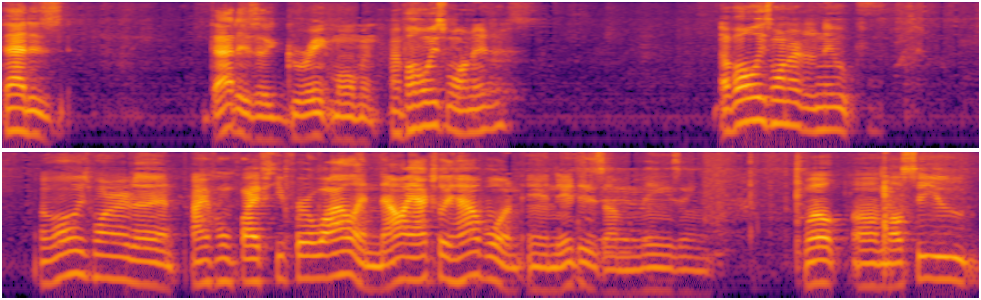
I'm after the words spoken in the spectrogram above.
That is that is a great moment. I've always wanted I've always wanted a new I've always wanted an iPhone 5C for a while, and now I actually have one, and it is amazing. Well, um, I'll see you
